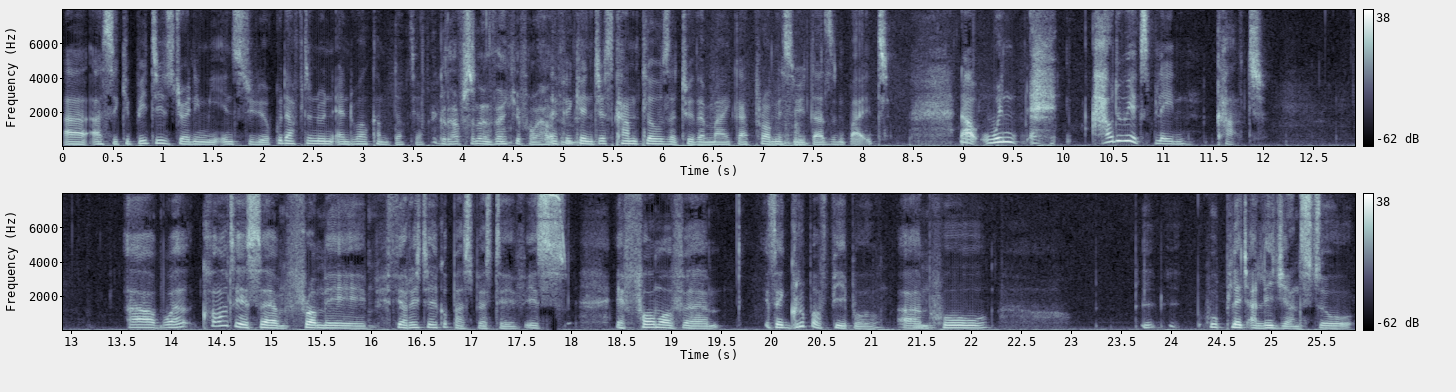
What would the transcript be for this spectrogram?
uh, Asakitikpi is joining me in studio. Good afternoon and welcome, Doctor. Good afternoon. Thank you for having me. If you can just come closer to the mic, I promise you it doesn't bite. Now, when, how do we explain cult? Uh, well, cult is, um, from a theoretical perspective, is a form of, um, it's a group of people um, who who pledge allegiance to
